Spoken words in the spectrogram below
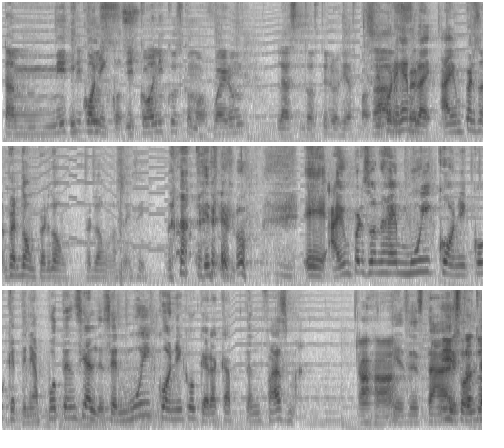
tan míticos, Icónicos. icónicos como fueron las dos trilogías Sí, pasadas. por ejemplo, hay, hay un personaje, perdón, perdón, perdón, no sé, sí. Eh, hay un personaje muy icónico que tenía potencial de ser muy icónico que era Capitán Phasma. Ajá. que es esta y está soldado,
